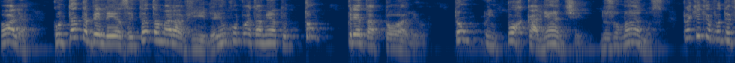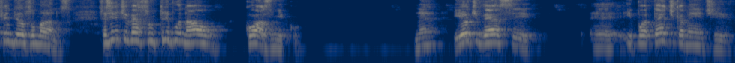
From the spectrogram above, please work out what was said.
Olha, com tanta beleza e tanta maravilha, e um comportamento tão predatório, tão emporcalhante dos humanos, para que, que eu vou defender os humanos? Se a gente tivesse um tribunal cósmico, né, e eu tivesse, é, hipoteticamente,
